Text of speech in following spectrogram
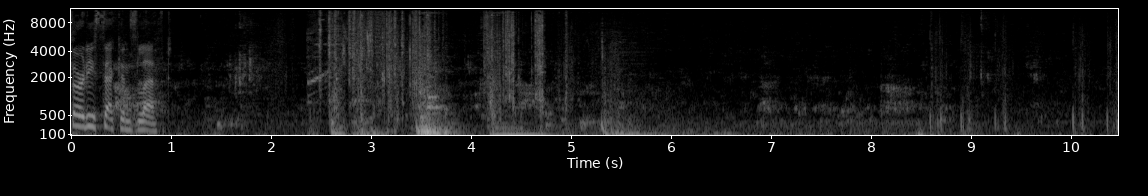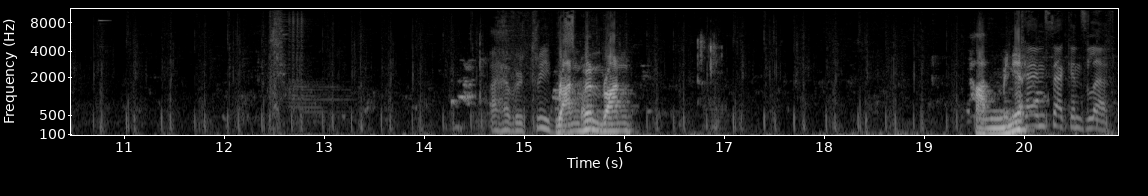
30 seconds left. I have retrieved รันเพื่อนรันทันไหมเนี่ย 10 seconds left.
